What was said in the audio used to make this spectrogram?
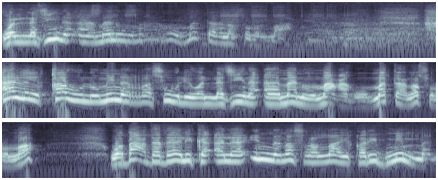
والذين آمنوا معه متى نصر الله؟ هل القول من الرسول والذين آمنوا معه متى نصر الله؟ وبعد ذلك ألا إن نصر الله قريب ممن؟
